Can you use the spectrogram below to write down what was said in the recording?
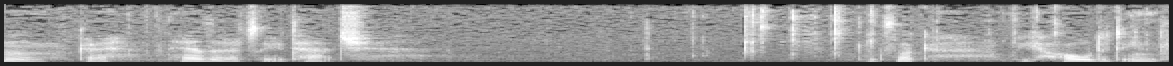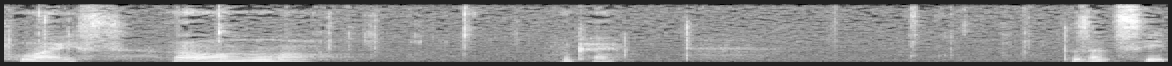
Oh, okay. How does it actually attach? Looks like we hold it in place. Oh, okay. Does that sit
